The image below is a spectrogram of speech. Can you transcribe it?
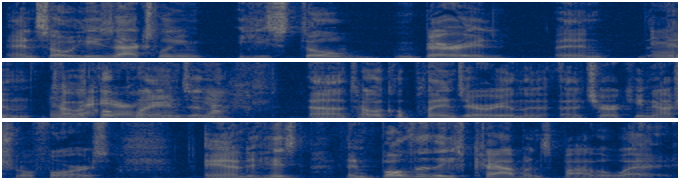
And so he's actually he's still buried in in, In- Tellico Plains and yeah. uh, Tellico Plains area in the uh, Cherokee National Forest. And his and both of these cabins, by the way,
